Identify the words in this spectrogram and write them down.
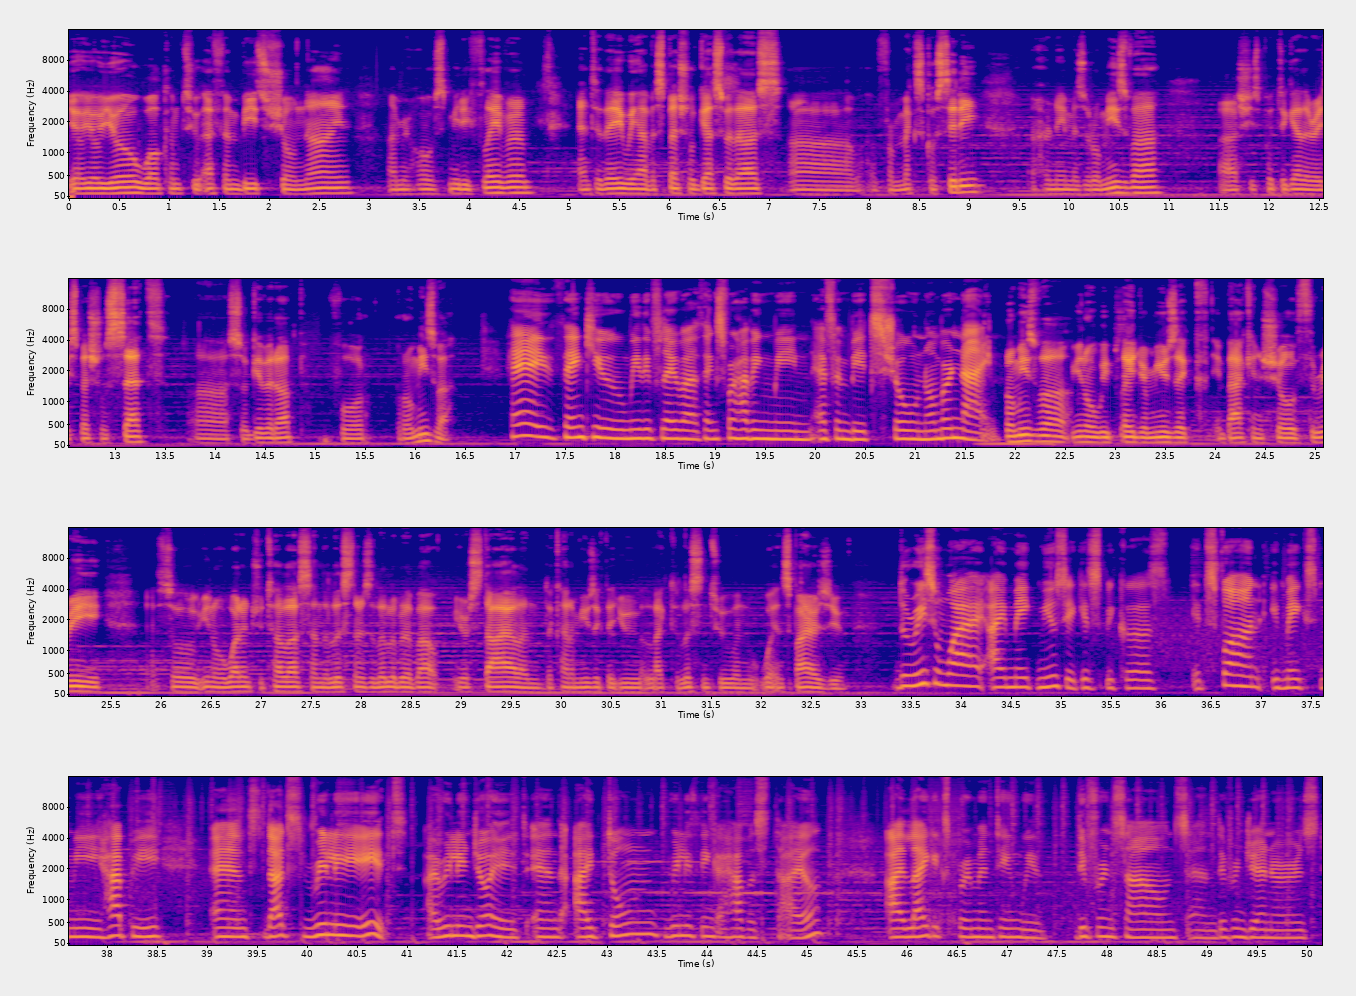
Yo, yo, yo, welcome to FM Beats Show 9. I'm your host, Meaty Flavor, and today we have a special guest with us uh, from Mexico City. Her name is Romizva. Uh, she's put together a special set, uh, so give it up for Romizva. Hey, thank you, Midi Flavor. Thanks for having me in FM Beats show number nine. Romizva, you know, we played your music back in show three. So, you know, why don't you tell us and the listeners a little bit about your style and the kind of music that you like to listen to and what inspires you? The reason why I make music is because it's fun, it makes me happy, and that's really it. I really enjoy it, and I don't really think I have a style. I like experimenting with different sounds and different genres,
